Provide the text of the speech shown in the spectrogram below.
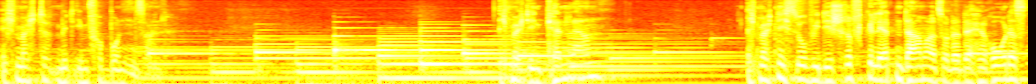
ich möchte mit ihm verbunden sein. Ich möchte ihn kennenlernen. Ich möchte nicht so wie die Schriftgelehrten damals oder der Herodes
